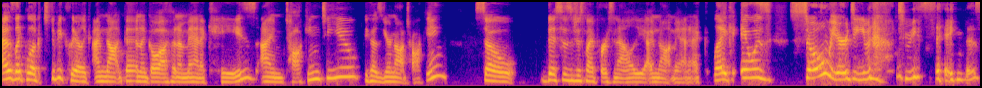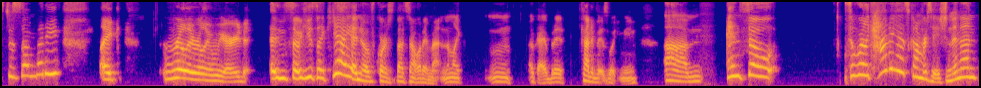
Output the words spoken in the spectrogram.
I was like, look, to be clear, like I'm not gonna go off in a manic haze. I'm talking to you because you're not talking. So this is just my personality. I'm not manic. Like it was so weird to even have to be saying this to somebody. Like really, really weird. And so he's like, yeah, yeah, no, of course, that's not what I meant. And I'm like, mm, okay, but it kind of is what you mean. Um, and so so we're like having this conversation and then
